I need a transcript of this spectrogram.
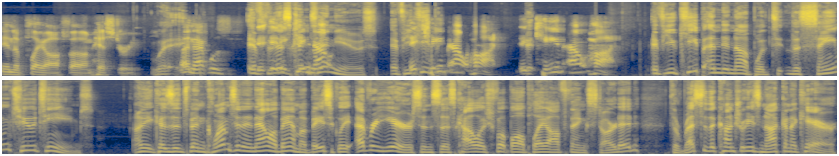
in the playoff um, history. Wait, and that was if it, this it continues. Out, if you keep it keep, came out hot, it, it, came out hot. If you keep ending up with t- the same two teams, I mean, because it's been Clemson and Alabama basically every year since this college football playoff thing started. The rest of the country is not going to care.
